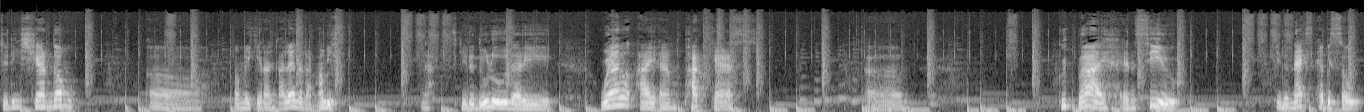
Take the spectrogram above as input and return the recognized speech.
Jadi share dong uh, pemikiran kalian tentang ambis. Nah segitu dulu dari well I am podcast. Uh, goodbye and see you in the next episode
